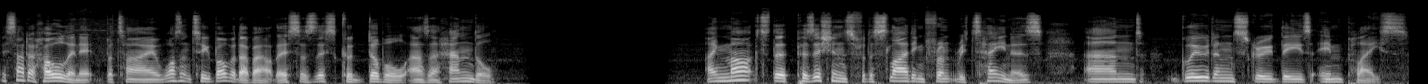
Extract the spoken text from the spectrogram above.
This had a hole in it but I wasn't too bothered about this as this could double as a handle. I marked the positions for the sliding front retainers and glued and screwed these in place.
